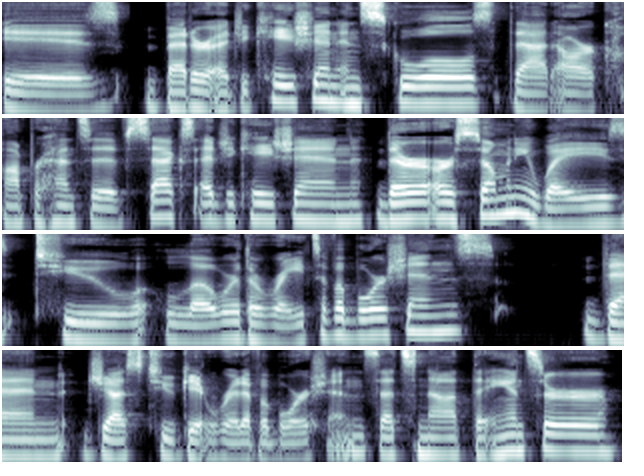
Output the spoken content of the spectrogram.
is better education in schools that are comprehensive sex education. There are so many ways to lower the rates of abortions than just to get rid of abortions. That's not the answer.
